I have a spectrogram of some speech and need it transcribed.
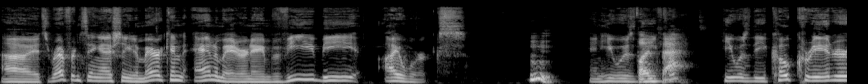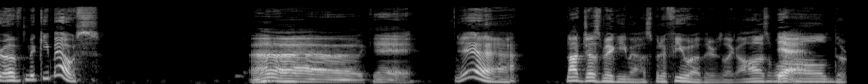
Uh, it's referencing actually an American animator named V.B. Iwerks. Hmm. And he was Fun the fact. he was the co-creator of Mickey Mouse. Oh, okay. Yeah, not just Mickey Mouse, but a few others like Oswald, the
